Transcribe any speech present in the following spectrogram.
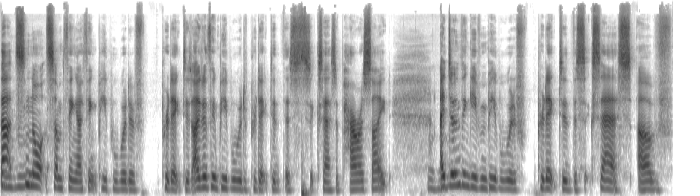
That's mm-hmm. not something I think people would have predicted. I don't think people would have predicted the success of Parasite. Mm-hmm. I don't think even people would have predicted the success of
